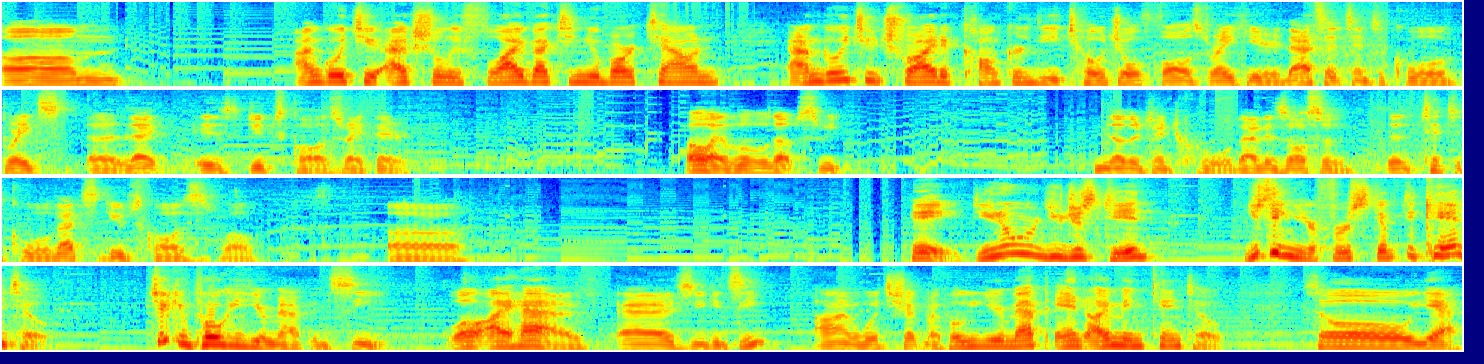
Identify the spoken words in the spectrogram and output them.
Um, I'm going to actually fly back to New Bark Town. I'm going to try to conquer the Tohjo Falls right here. That's a Tentacool. It breaks, uh, that is Dupe's Clause right there. Oh, I leveled up, sweet. Another Tentacool. That is also the Tentacool. That's Dupe's Clause as well. Uh. Hey, do you know what you just did? You taking your first step to Kanto. Check your Pokegear map and see. Well, I have. As you can see, I'm going to check my Pokegear map, and I'm in Kanto. So, yeah.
